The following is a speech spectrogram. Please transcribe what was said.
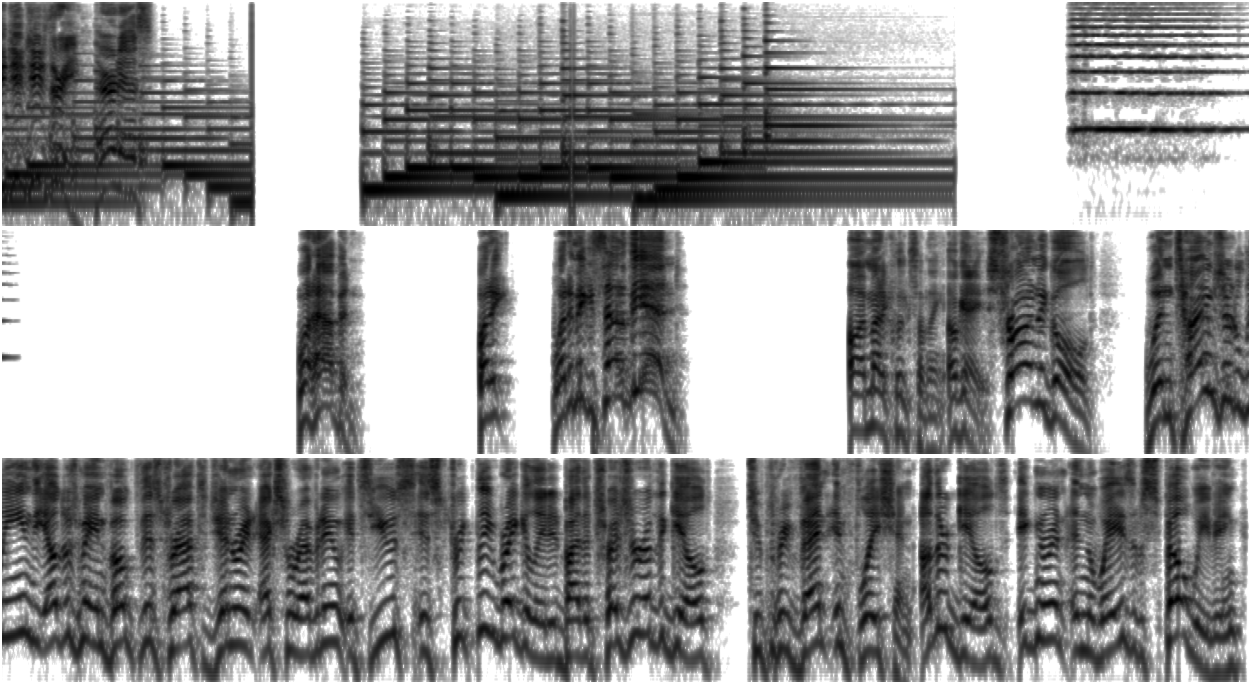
Two, two, two, three. There it is. What happened? Why did, why did it make it sound at the end? Oh, I might have clicked something. Okay, straw into gold. When times are lean, the elders may invoke this draft to generate extra revenue. Its use is strictly regulated by the treasurer of the guild to prevent inflation. Other guilds, ignorant in the ways of spell weaving,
